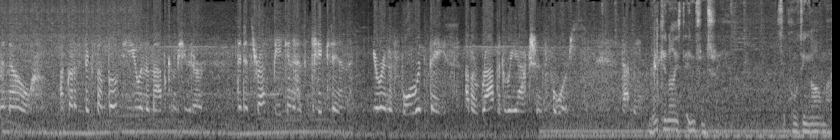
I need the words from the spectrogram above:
I know. I've got a fix on both you and the map computer. The distress beacon has kicked in. You're in a forward base of a rapid reaction force. That means Mechanized infantry. Supporting armor.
